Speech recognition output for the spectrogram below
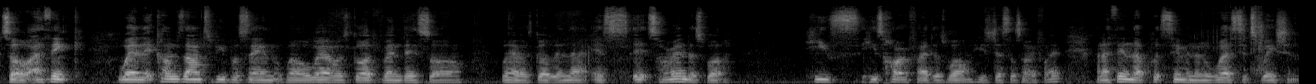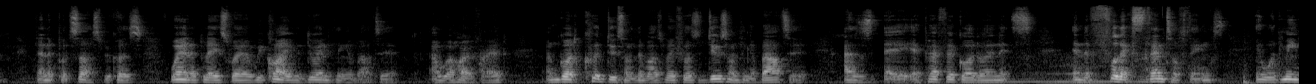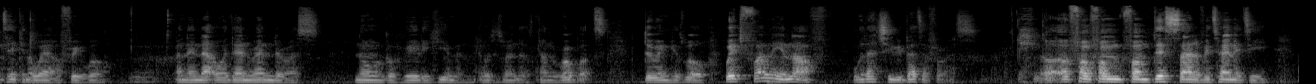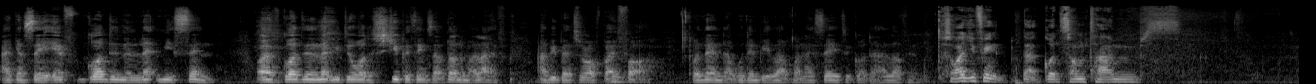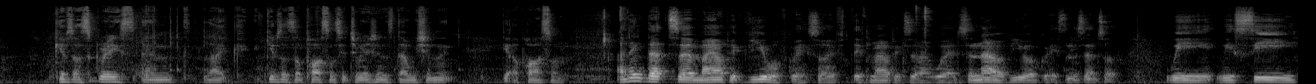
So I think when it comes down to people saying, "Well, where was God when this?" or "Where was God when that?" It's it's horrendous, but he's he's horrified as well. He's just as horrified, and I think that puts him in a worse situation than it puts us because we're in a place where we can't even do anything about it, and we're horrified. And God could do something about it, but if He was to do something about it as a, a perfect God or in its in the full extent of things, it would mean taking away our free will, and then that would then render us no longer really human. It would just render us kind of robots doing His will, which, funnily enough, would actually be better for us. Uh, from from from this side of eternity, I can say if God didn't let me sin, or if God didn't let me do all the stupid things I've done in my life, I'd be better off by far. But then that wouldn't be love when I say to God that I love Him. So why do you think that God sometimes gives us grace and like gives us a pass on situations that we shouldn't get a pass on? I think that's a myopic view of grace. So if if myopic is the right word, it's a narrow view of grace in the sense of we we see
